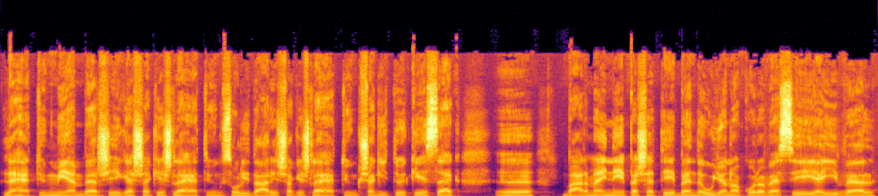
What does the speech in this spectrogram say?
lehetünk mi emberségesek, és lehetünk szolidárisak, és lehetünk segítőkészek bármely nép esetében, de ugyanakkor a veszélyeivel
